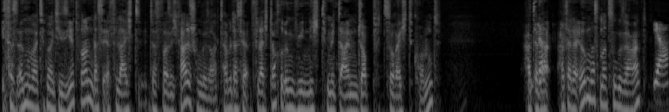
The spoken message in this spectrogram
ist das irgendwann mal thematisiert worden, dass er vielleicht, das was ich gerade schon gesagt habe, dass er vielleicht doch irgendwie nicht mit deinem Job zurechtkommt? Hat er, Ja. da, hat er da irgendwas mal zu gesagt? ja,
